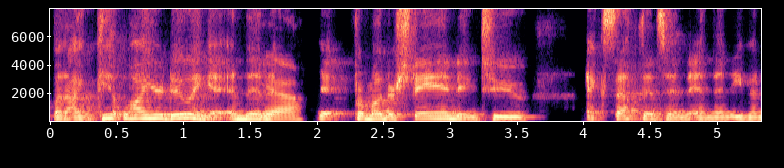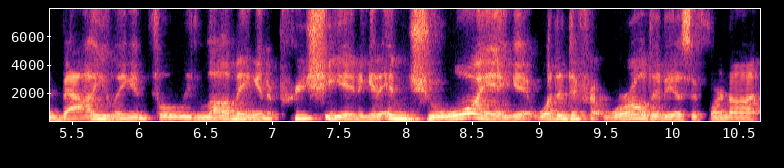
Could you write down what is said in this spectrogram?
But I get why you're doing it, and then yeah. it, from understanding to acceptance and, and then even valuing and fully loving and appreciating it, enjoying it. What a different world it is if we're not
